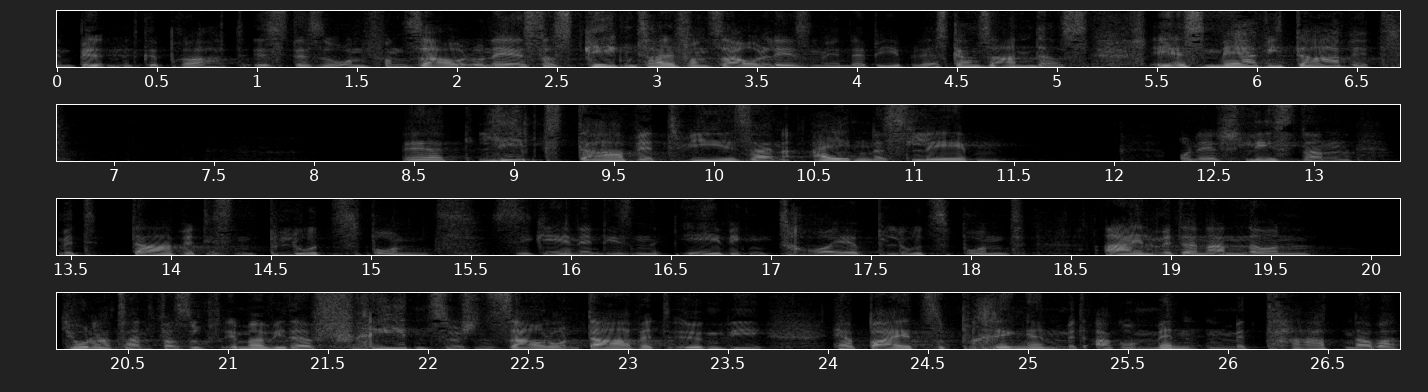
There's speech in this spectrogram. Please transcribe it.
ein Bild mitgebracht, ist der Sohn von Saul. Und er ist das Gegenteil von Saul, lesen wir in der Bibel. Er ist ganz anders. Er ist mehr wie David. Er liebt David wie sein eigenes Leben. Und er schließt dann mit David diesen Blutsbund. Sie gehen in diesen ewigen treue Blutsbund ein miteinander. Und Jonathan versucht immer wieder Frieden zwischen Saul und David irgendwie herbeizubringen mit Argumenten, mit Taten. Aber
